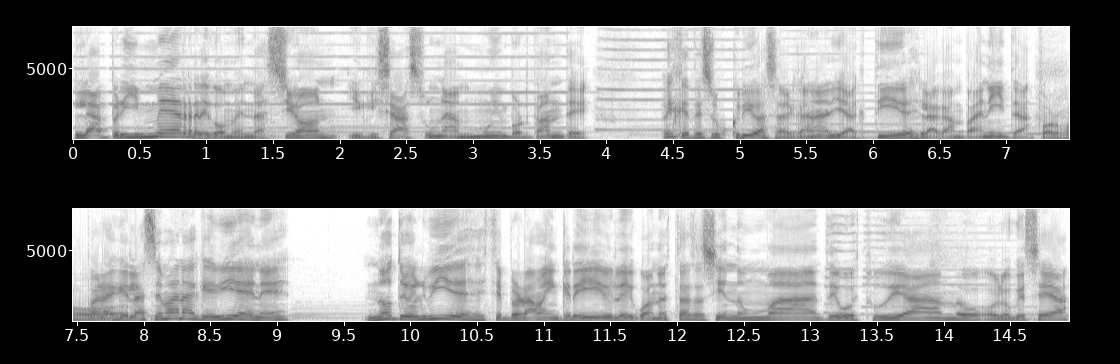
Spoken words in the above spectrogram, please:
La primer recomendación, y quizás una muy importante, es que te suscribas al canal y actives la campanita. Por favor. Para que la semana que viene no te olvides de este programa increíble y cuando estás haciendo un mate o estudiando o lo que sea,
